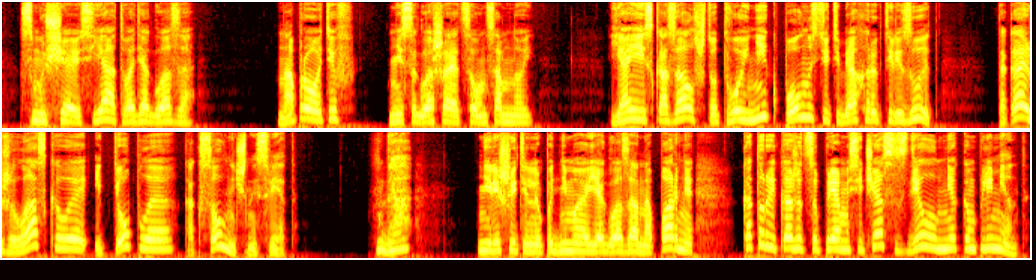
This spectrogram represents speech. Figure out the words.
— смущаюсь я, отводя глаза. «Напротив», — не соглашается он со мной. Я ей сказал, что твой ник полностью тебя характеризует. Такая же ласковая и теплая, как солнечный свет. Да? Нерешительно поднимаю я глаза на парня, который, кажется, прямо сейчас сделал мне комплимент.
